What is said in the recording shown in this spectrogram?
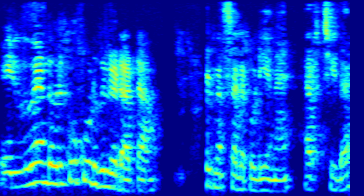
എരിവ് വേണ്ടവർക്ക് കൂടുതൽ ഇടാട്ടാ തന്നെ ഇറച്ചിയുടെ.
